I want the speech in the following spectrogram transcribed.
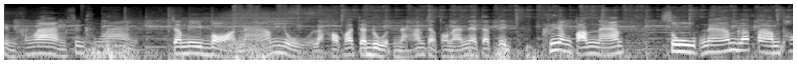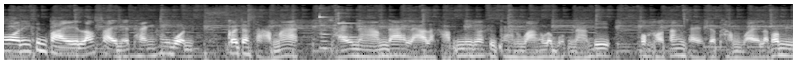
ถึงข้างล่าง ซึ่งข้างล่างจะมีบ่อน้ำอยู่แล้วเขาก็จะดูดน้ำจากตรงนั้นเนี่ยจะติดเครื่องปั๊มน้ำสูบน้ำแล้วตามท่อนี้ขึ้นไป แล้วใส่ในแทงค์ข้างบน ก็จะสามารถใช้น้ำได้แล้วล่ะครับ นี่ก็คือการวางระบบน้ำที่พวกเขาตั้งใจจะทำไว้ แล้วก็มี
